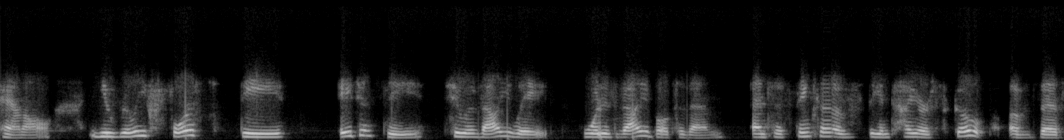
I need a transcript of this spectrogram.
channel, you really force the agency to evaluate what is valuable to them and to think of the entire scope of this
